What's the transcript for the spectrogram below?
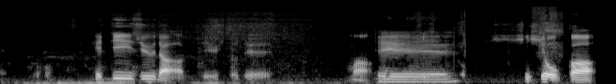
えっと、ヘティ・ジュダーっていう人でまあえ批評家、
